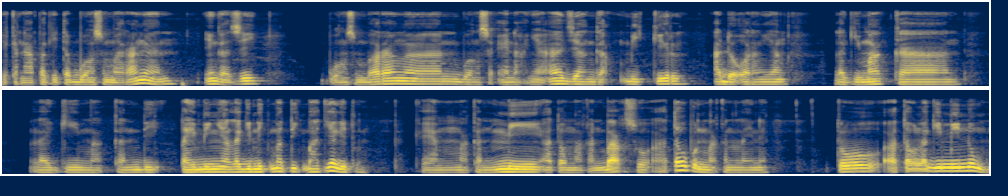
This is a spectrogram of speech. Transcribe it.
ya kenapa kita buang sembarangan? Ya enggak sih? Buang sembarangan buang seenaknya aja nggak mikir ada orang yang lagi makan lagi makan di timingnya lagi nikmat nikmatnya gitu. Kayak makan mie atau makan bakso ataupun makan lainnya. Itu atau lagi minum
